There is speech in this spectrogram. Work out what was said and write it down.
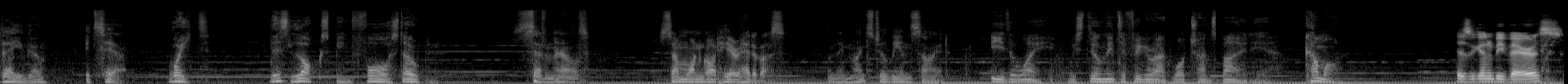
There you go. It's here. Wait. This lock's been forced open. Seven hells. Someone got here ahead of us, and they might still be inside. Either way, we still need to figure out what transpired here. Come on. Is it gonna be Varys?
